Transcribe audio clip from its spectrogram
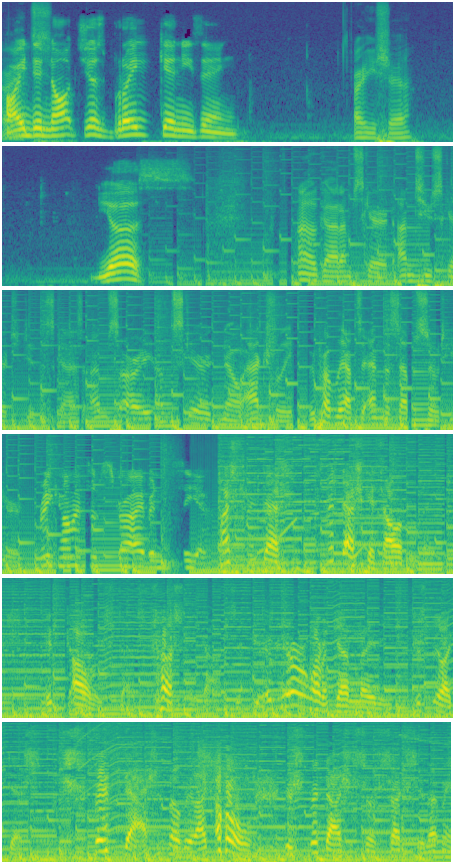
I did not just break anything. Are you sure? Yes. Oh god, I'm scared. I'm too scared to do this, guys. I'm sorry. I'm scared. No, actually, we probably have to end this episode here. Rate, comment, subscribe, and see ya. My spin dash, spin dash gets all the ladies. It always does. Trust me, guys. If you, if you ever want to get a lady, just be like this. Spin dash, and they'll be like, oh, your spin dash is so sexy. Let me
